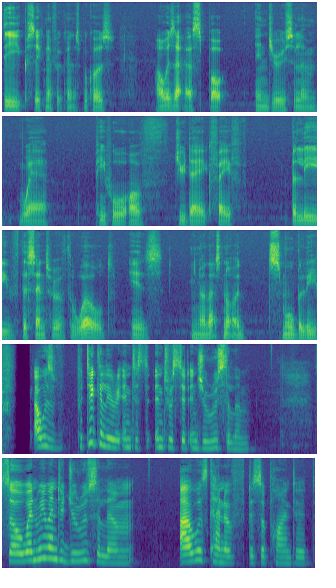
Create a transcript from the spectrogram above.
deep significance because I was at a spot in Jerusalem where people of Judaic faith believe the center of the world is. You know, that's not a small belief. I was particularly interest, interested in Jerusalem. So when we went to Jerusalem, I was kind of disappointed.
